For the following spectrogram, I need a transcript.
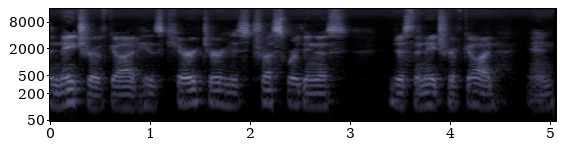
the nature of God, His character, His trustworthiness, just the nature of God, and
